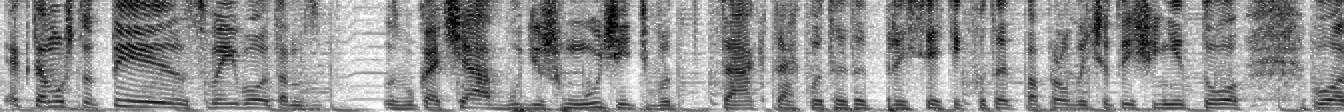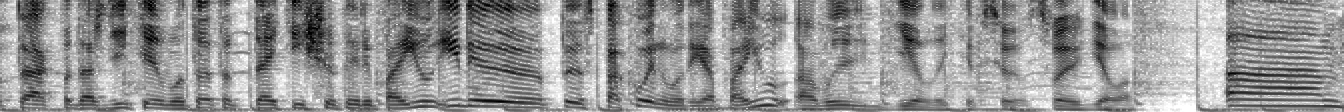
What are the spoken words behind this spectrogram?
Я к тому, что ты своего там звукача будешь мучить, вот так, так, вот этот пресетик, вот это попробуй, что-то еще не то, вот так, подождите, вот этот дайте еще перепою, или ты спокойно, вот я пою, а вы делаете все свое дело? Эм,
